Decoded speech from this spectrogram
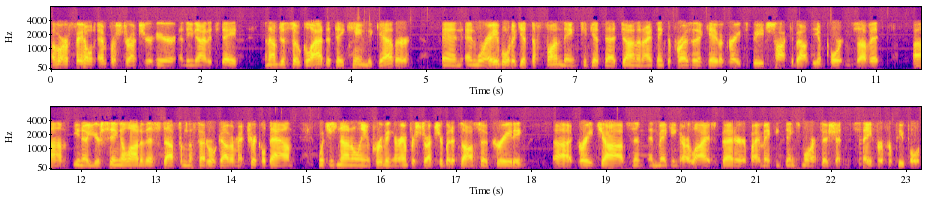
of our failed infrastructure here in the United States. And I'm just so glad that they came together and and were able to get the funding to get that done. And I think the president gave a great speech, talked about the importance of it. Um, you know, you're seeing a lot of this stuff from the federal government trickle down, which is not only improving our infrastructure, but it's also creating uh, great jobs and, and making our lives better by making things more efficient and safer for people,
